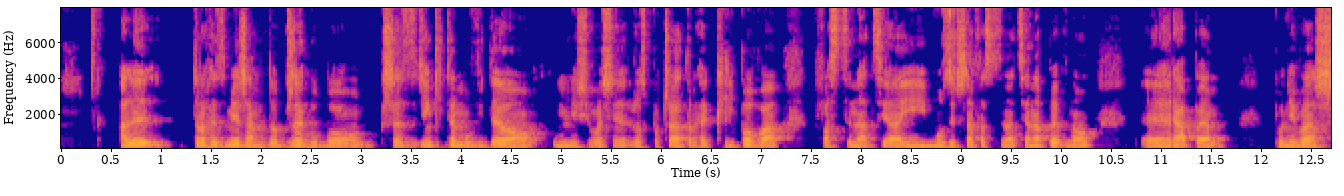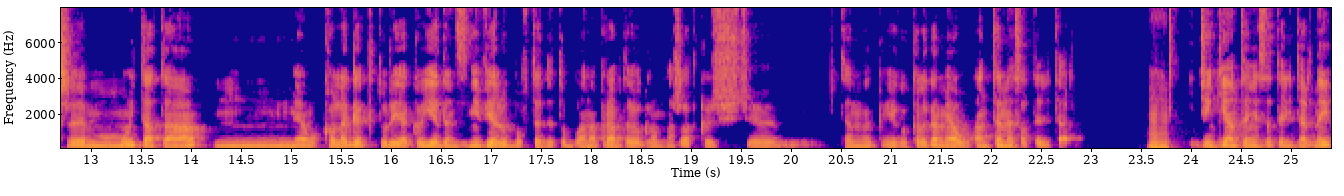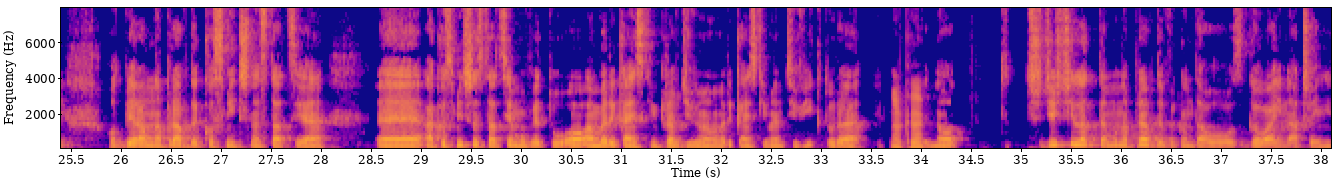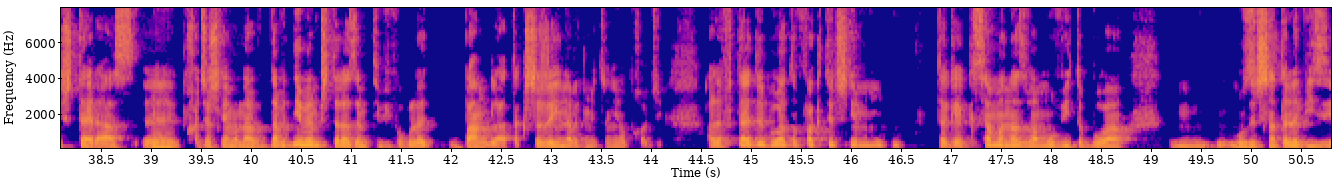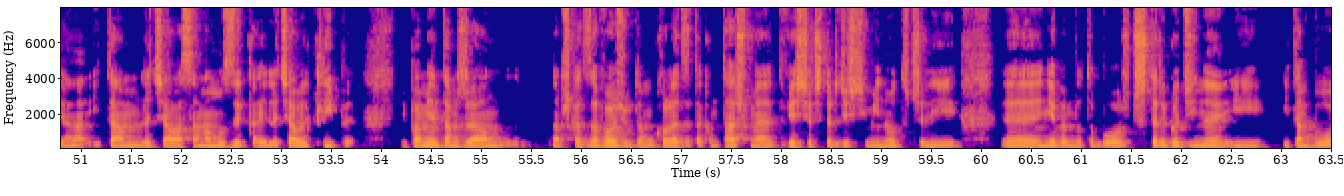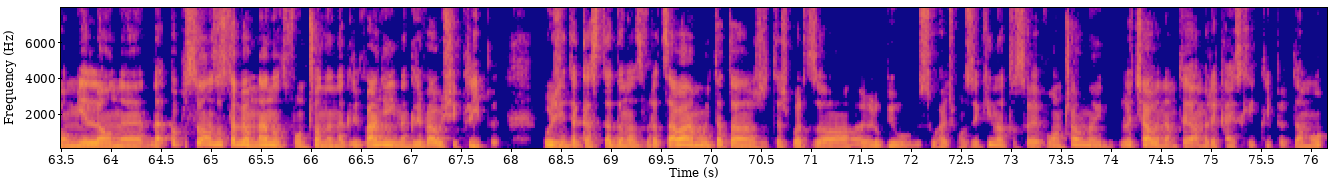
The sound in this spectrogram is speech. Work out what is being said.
Ale trochę zmierzam do brzegu, bo przez dzięki temu wideo u mnie się właśnie rozpoczęła trochę klipowa fascynacja i muzyczna fascynacja na pewno e, rapem, ponieważ e, mój tata mm, miał kolegę, który jako jeden z niewielu, bo wtedy to była naprawdę ogromna rzadkość, e, ten jego kolega miał antenę satelitarną. Mhm. I dzięki antenie satelitarnej odbierał naprawdę kosmiczne stacje, e, a kosmiczne stacje mówię tu o amerykańskim, prawdziwym amerykańskim MTV, które okay. no, 30 lat temu naprawdę wyglądało zgoła inaczej niż teraz. Mm. Chociaż nie, nawet, nawet nie wiem, czy teraz MTV w ogóle bangla, tak szczerze i nawet mnie to nie obchodzi. Ale wtedy była to faktycznie, tak jak sama nazwa mówi, to była muzyczna telewizja i tam leciała sama muzyka i leciały klipy. I pamiętam, że on na przykład zawoził temu koledze taką taśmę 240 minut, czyli e, nie wiem, no to było 4 godziny i, i tam było mielone, po prostu on zostawiał na noc włączone nagrywanie i nagrywały się klipy. Później ta kasta do nas wracała, a mój tata, że też bardzo lubił słuchać muzyki, no to sobie włączał, no i leciały nam te amerykańskie klipy w domu.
